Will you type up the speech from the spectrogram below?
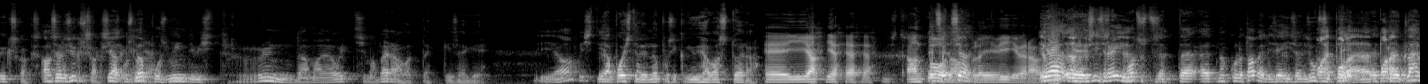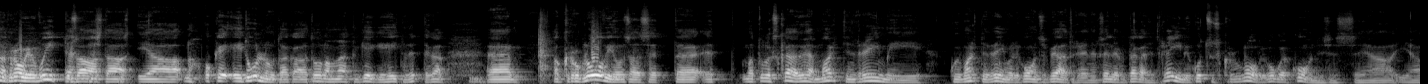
üks-kaks, aa see oli see üks-kaks ja kus lõpus mindi vist ründama ja otsima väravat äkki isegi jah, vist. ja Bosnia oli lõpus ikkagi ühe vastu ära. jah, jah, jah, jah, Antonov lõi viigi värava. ja, ja, ja siis Rein otsustas, et, et noh, kuule tabeliseis oli suhteliselt, et, et, et lähme proovime võitu ja, saada just. ja noh, okei okay,, ei tulnud, aga toona ma mäletan, keegi ei heitnud ette ka mm.. aga Kruglovi osas, et, et ma tuleks ka ühe Martin Reimi kui Martin Reim oli koondise peatreener sel järel tagasi, et Reimi kutsus Kruglovi kogu aeg koondisesse ja, ja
